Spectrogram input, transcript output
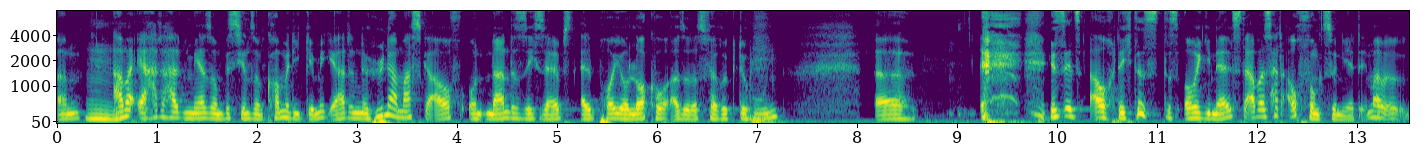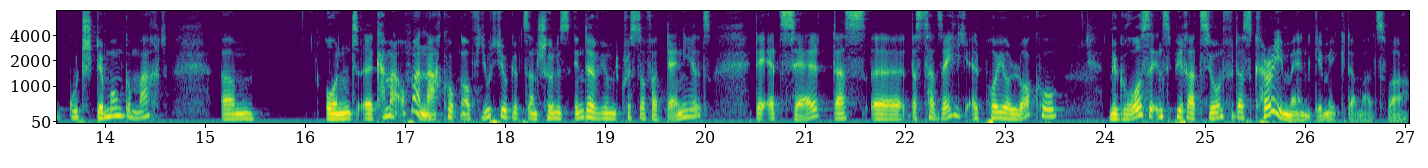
Ähm, Aber er hatte halt mehr so ein bisschen so ein Comedy-Gimmick. Er hatte eine Hühnermaske auf und nannte sich selbst El Pollo Loco, also das verrückte Huhn. äh, ist jetzt auch nicht das, das Originellste, aber es hat auch funktioniert. Immer äh, gut Stimmung gemacht. Ähm, und äh, kann man auch mal nachgucken, auf YouTube gibt's ein schönes Interview mit Christopher Daniels, der erzählt, dass, äh, dass tatsächlich El Pollo Loco eine große Inspiration für das Curryman-Gimmick damals war.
